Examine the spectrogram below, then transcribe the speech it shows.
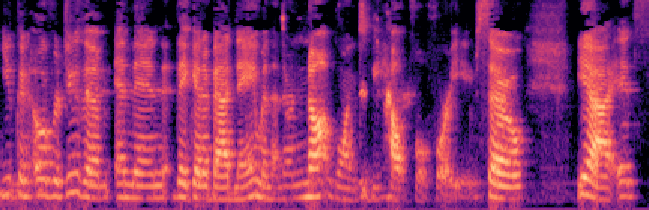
you can overdo them and then they get a bad name and then they're not going to be helpful for you. So, yeah, it's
